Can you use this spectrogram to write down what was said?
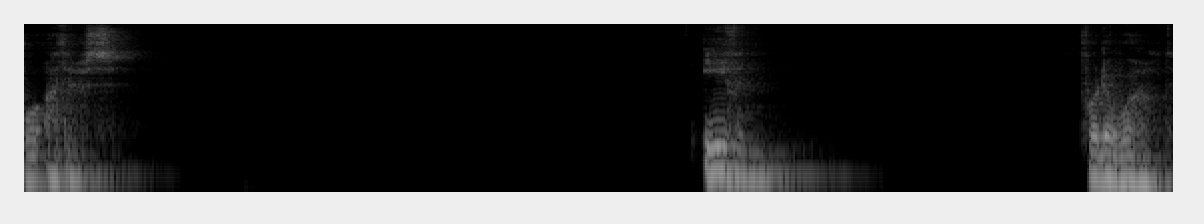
For others. Even for the world.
